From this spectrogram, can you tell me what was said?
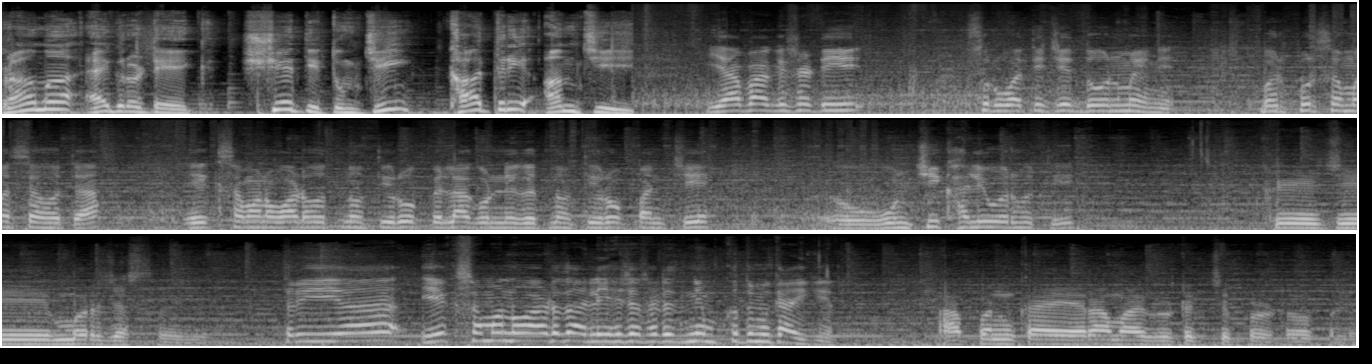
रामा ॲग्रोटेक शेती तुमची खात्री आमची. या बागेसाठी सुरुवातीचे दोन महिने भरपूर समस्या होत्या. एक समान वाढ होत नव्हती रोपे लागून निघत नव्हती रोपांची अ, उंची खालीवर होती. केळीची मर जास्त तर या एक समान वाढ झाली ह्याच्यासाठी नेमकं तुम्ही काय केलं? आपण काय राम ॲग्रोटेकचे प्रोडक्ट वापरले?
